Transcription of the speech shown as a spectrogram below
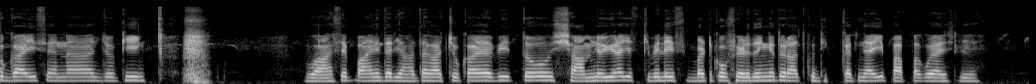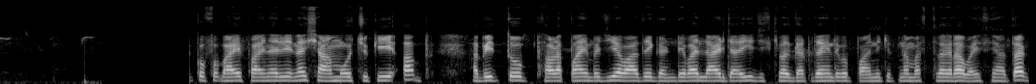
तो गाइस है ना, जो कि वहाँ से पानी इधर यहाँ तक आ चुका है अभी तो शाम ने हुई ना, जिसकी पहले इस बट को फेर देंगे तो रात को दिक्कत नहीं आएगी पापा को इसलिए। को भाई फाइनली ना शाम हो चुकी है, अब, अभी तो साढ़ा पाँच बजे अब आधे घंटे बाद लाइट जाएगी, जिसके बाद घर पर जाएँगे, देखो पानी कितना मस्त लग रहा है भाई से यहाँ तक।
